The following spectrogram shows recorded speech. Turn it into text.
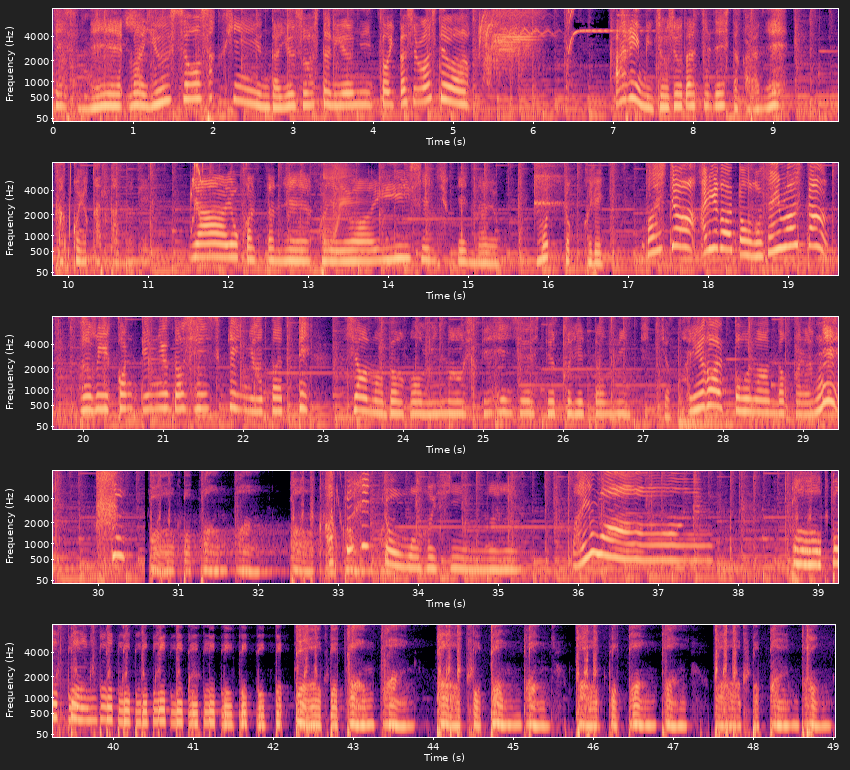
ですね。まあ優勝作品が優勝した理由にといたしましてはある意味ジョジョ立ちでしたからね。かっこよかったので。いやーよかったね。これはいい選手権だよ。もっとくれ。ご視聴ありがとうございました。ムービーコンティニュード選手権にあたって今日の動画を見直して編集してくれたみちちゃん。ありがとうなんだからね。欲しいなバイワーポポポン。ポポポポポポポポポポポポポンポンポポポンポンポポポンポンポポポンポン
